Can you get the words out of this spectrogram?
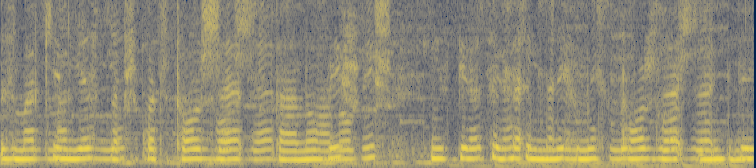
z Markiem jest na przykład to, że stanowisz inspirację dla innych to, że nigdy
